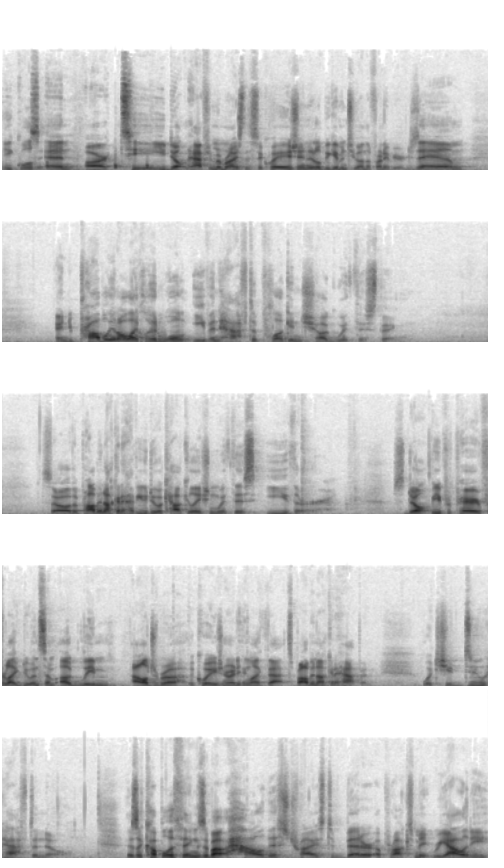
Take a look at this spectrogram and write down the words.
equals nRT. You don't have to memorize this equation. It'll be given to you on the front of your exam. And you probably, in all likelihood, won't even have to plug in chug with this thing. So they're probably not going to have you do a calculation with this either. So don't be prepared for like doing some ugly algebra equation or anything like that. It's probably not going to happen. What you do have to know is a couple of things about how this tries to better approximate reality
